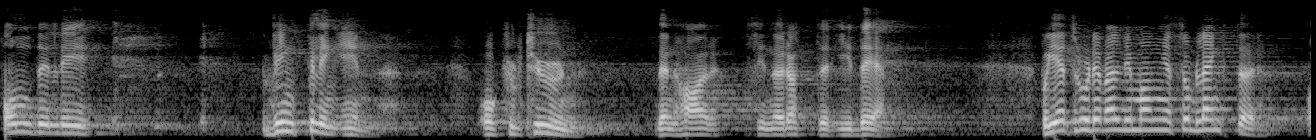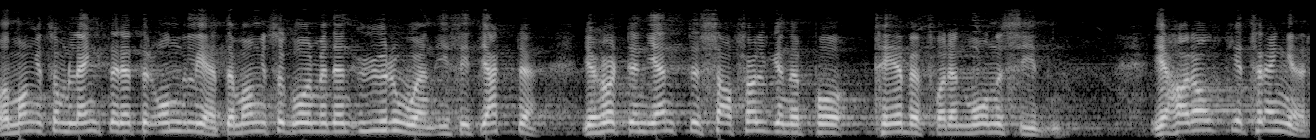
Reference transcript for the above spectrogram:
åndelig vinkling inn. Og kulturen den har sine røtter i det. For jeg tror det er veldig mange som lengter. Og mange som lengter etter åndelighet. Det er mange som går med den uroen i sitt hjerte. Jeg hørte en jente sa følgende på TV for en måned siden. Jeg har alt jeg trenger.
